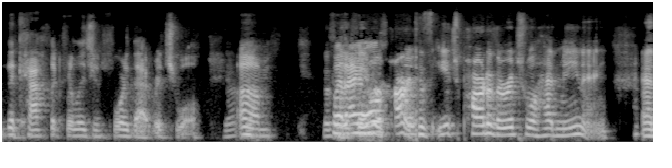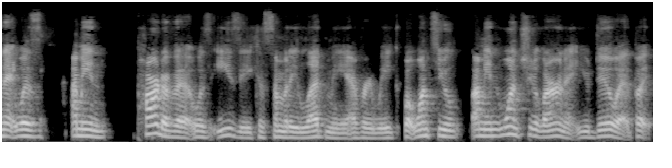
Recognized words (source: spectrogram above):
the Catholic religion for that ritual. Yeah. Um, but I also because each part of the ritual had meaning, and it was, I mean, part of it was easy because somebody led me every week. But once you, I mean, once you learn it, you do it. But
